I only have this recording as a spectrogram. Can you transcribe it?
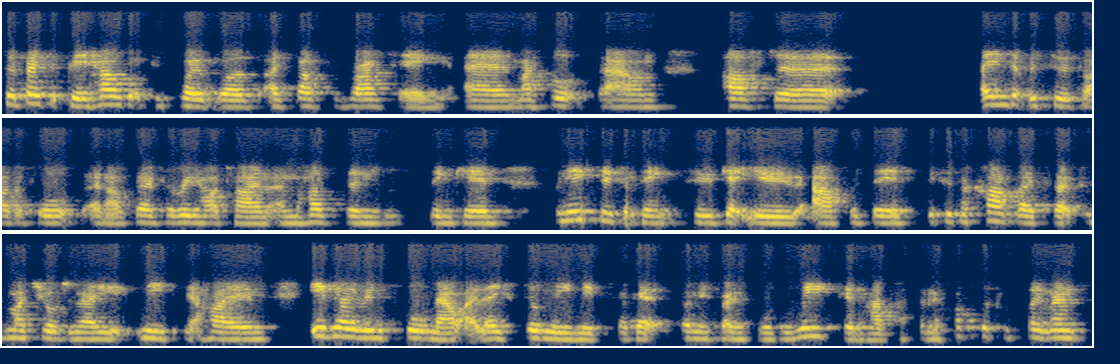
so basically, how I got to this point was I started writing and my thoughts down after I ended up with suicidal thoughts and I was going for a really hard time. And my husband was thinking, we need to do something to get you out of this because I can't go to work because my children they need me at home. Even though they're in school now, they still need me because I get so many phone calls a week and have so many hospital appointments.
